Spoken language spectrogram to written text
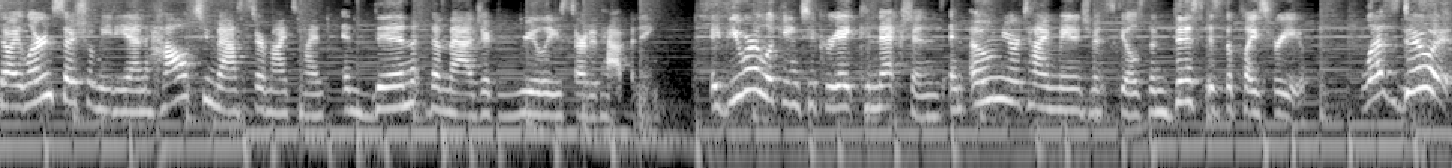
so I learned social media and how to master my time, and then the magic really started happening. If you are looking to create connections and own your time management skills, then this is the place for you. Let's do it.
